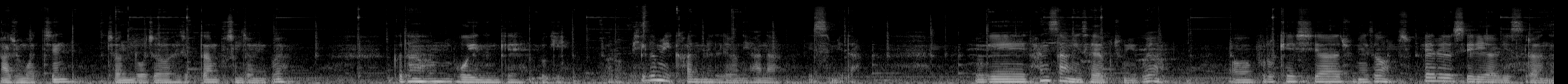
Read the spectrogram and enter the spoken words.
아주 멋진 전 로저 해적단 부선정이고요. 그 다음 보이는 게 여기 바로 피그미 카멜레온이 하나 있습니다. 여기 한 쌍이 사육 중이고요. 어, 브루케시아 중에서 수페르 시리알리스라는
